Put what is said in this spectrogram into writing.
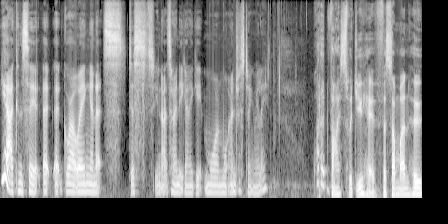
yeah, I can see it, it, it, growing and it's just, you know, it's only going to get more and more interesting, really. What advice would you have for someone who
